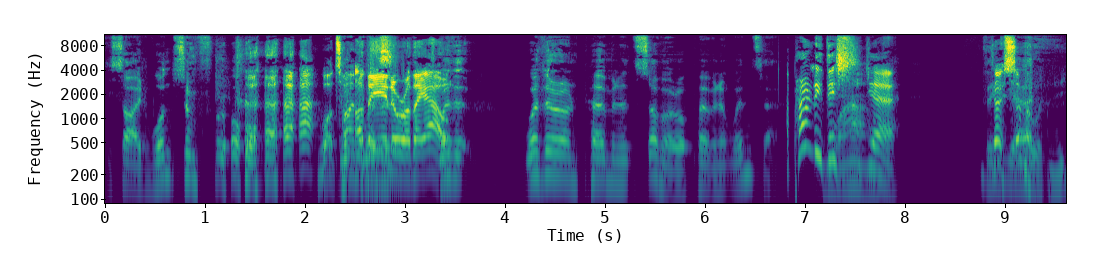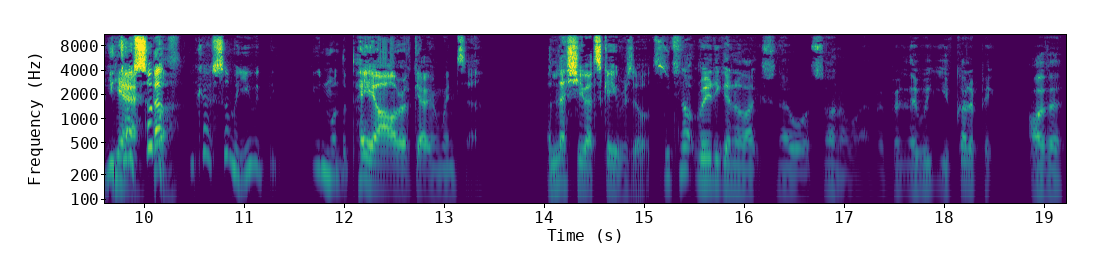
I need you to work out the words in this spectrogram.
decide once and for all What time Are of they it? in or are they out? whether whether on permanent summer or permanent winter. Apparently, this. Wow. Yeah. The, go uh, summer, wouldn't you? You yeah, go summer. You go summer. You would. You wouldn't want the PR of going winter, unless you had ski resorts. It's not really going to like snow or sun or whatever, but they, you've got to pick either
